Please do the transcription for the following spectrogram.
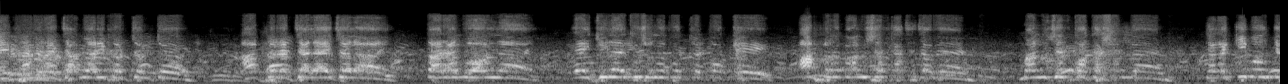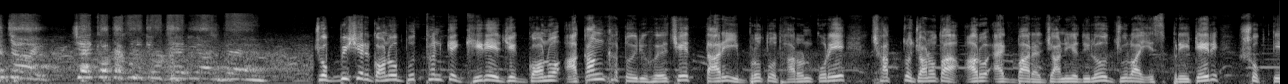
এই পনেরোই জানুয়ারি পর্যন্ত আপনারা জেলায় জেলায় তারা মহল্লায় এই জুলাই ঘোষণা ঘোষণাপত্রের পক্ষে আপনারা মানুষের কাছে যাবেন, মানুষের কথা শুনবেন, তারা কি বলতে চায় সেই কথাগুলোকে উঠিয়ে নিয়ে আসবেন। চব্বিশের গণ অভ্যুত্থানকে ঘিরে যে গণ আকাঙ্ক্ষা তৈরি হয়েছে, তারই ব্রত ধারণ করে ছাত্র জনতা আরও একবার জানিয়ে দিল জুলাই স্প্রিটের শক্তি।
